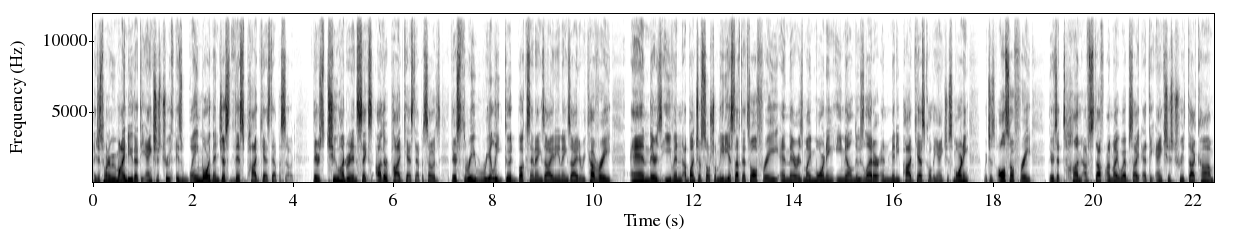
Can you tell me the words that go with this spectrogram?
I just want to remind you that the anxious truth is way more than just this podcast episode. There's 206 other podcast episodes. There's three really good books on anxiety and anxiety recovery. And there's even a bunch of social media stuff that's all free. And there is my morning email newsletter and mini podcast called The Anxious Morning, which is also free. There's a ton of stuff on my website at theanxioustruth.com.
